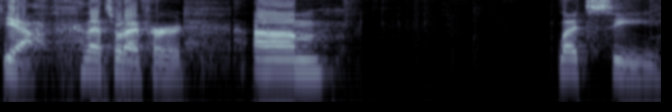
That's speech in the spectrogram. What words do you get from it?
Yeah, that's what I've heard. Um, let's see.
